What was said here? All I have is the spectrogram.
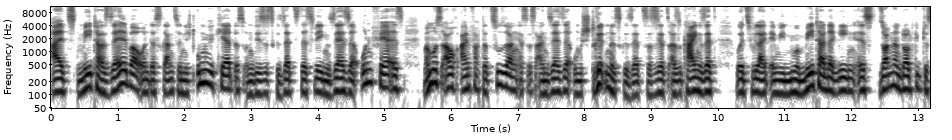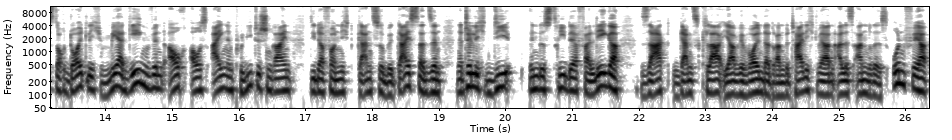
als Meta selber und das Ganze nicht umgekehrt ist und dieses Gesetz deswegen sehr, sehr unfair ist. Man muss auch einfach dazu sagen, es ist ein sehr, sehr umstrittenes Gesetz. Das ist jetzt also kein Gesetz, wo jetzt vielleicht irgendwie nur Meta dagegen ist, sondern dort gibt es doch deutlich mehr Gegenwind, auch aus eigenen politischen Reihen, die davon nicht ganz so begeistert sind. Natürlich die Industrie der Verleger sagt ganz klar, ja, wir wollen daran beteiligt werden, alles andere ist unfair.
